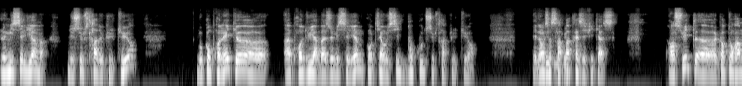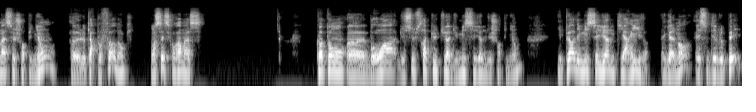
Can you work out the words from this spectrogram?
le mycélium du substrat de culture, vous comprenez que euh, un produit à base de mycélium contient aussi beaucoup de substrat culture. Et donc, ça ne sera pas très efficace. Ensuite, euh, quand on ramasse ce champignon, euh, le carpophore, donc, on sait ce qu'on ramasse. Quand on broie du substrat culture à du mycélium du champignon, il peut y avoir des mycéliums qui arrivent également et se développer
